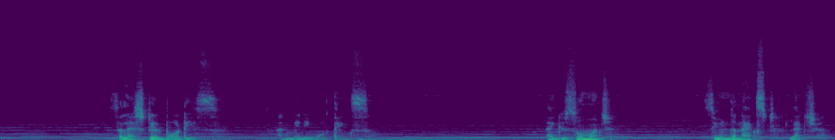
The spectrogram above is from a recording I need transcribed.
celestial bodies, and many more things. Thank you so much. See you in the next lecture.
